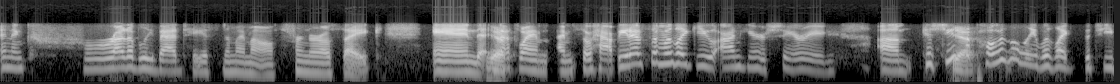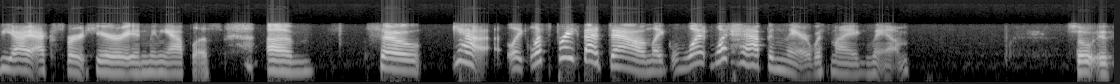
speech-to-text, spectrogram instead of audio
an incredibly bad taste in my mouth for neuropsych. And that's why I'm, I'm so happy to have someone like you on here sharing. Um, cause she yeah. supposedly was like the TBI expert here in Minneapolis. Um, so yeah, like let's break that down. Like what what happened there with my exam? So it's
